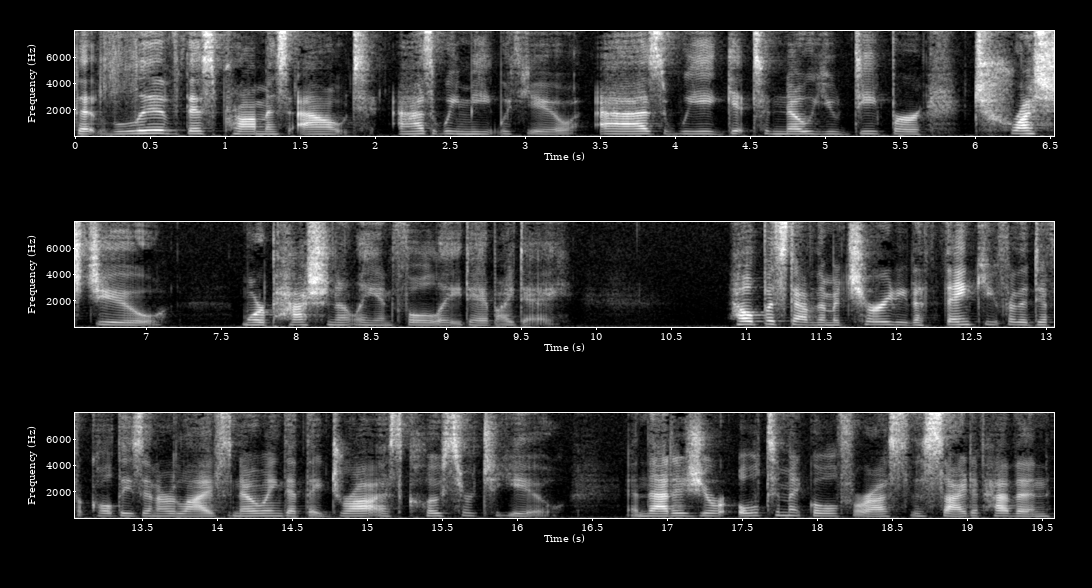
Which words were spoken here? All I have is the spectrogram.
that live this promise out as we meet with you, as we get to know you deeper, trust you more passionately and fully day by day. Help us to have the maturity to thank you for the difficulties in our lives, knowing that they draw us closer to you. And that is your ultimate goal for us, this side of heaven,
